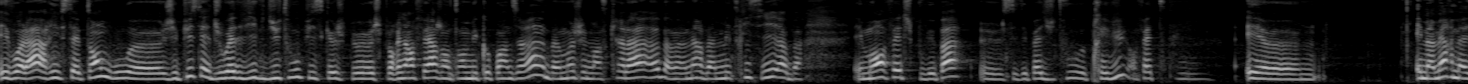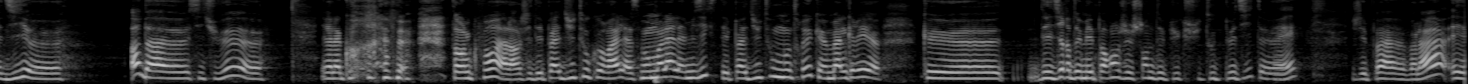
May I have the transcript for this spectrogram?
et voilà, arrive septembre où euh, j'ai plus cette joie de vivre du tout puisque je peux, je peux rien faire. J'entends mes copains dire ah, bah, moi je vais m'inscrire là, ah, bah, ma mère va me mettre ici. ah, bah. Et moi en fait je pouvais pas, c'était pas du tout prévu en fait. Et, euh, et ma mère m'a dit euh, oh bah euh, si tu veux, euh, il y a la chorale dans le coin. Alors j'étais pas du tout chorale. À ce moment-là, la musique c'était pas du tout mon truc, malgré que des dires de mes parents, je chante depuis que je suis toute petite. Ouais. J'ai pas voilà. Et Vous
